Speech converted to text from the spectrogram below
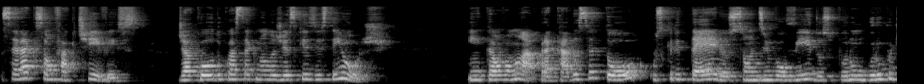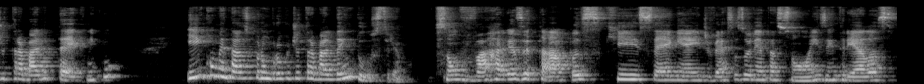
Será que são factíveis de acordo com as tecnologias que existem hoje? Então vamos lá, para cada setor, os critérios são desenvolvidos por um grupo de trabalho técnico e comentados por um grupo de trabalho da indústria. São várias etapas que seguem aí diversas orientações, entre elas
